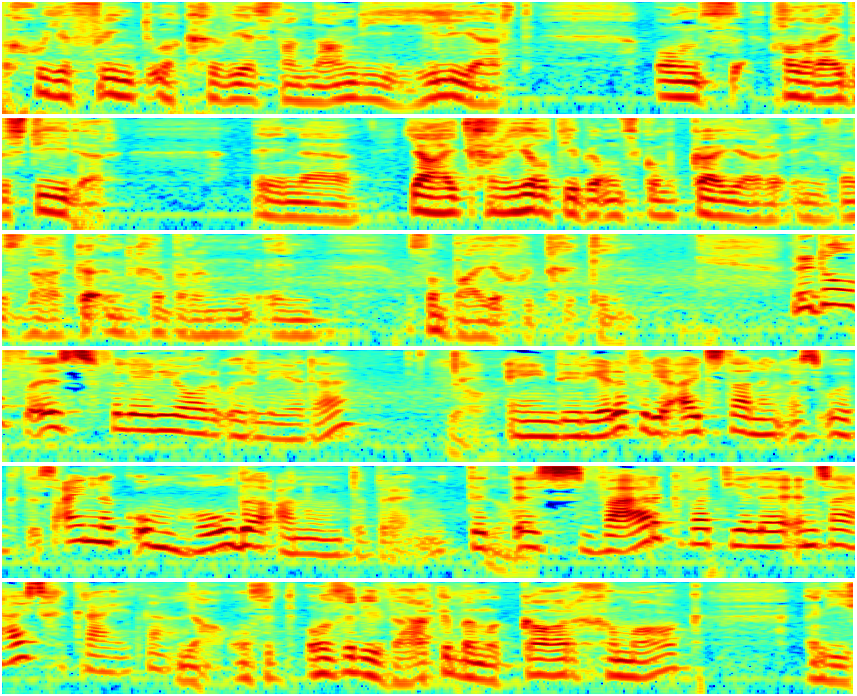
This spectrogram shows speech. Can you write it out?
goeie vriend ook gewees van Nandi Hilliard ons galerybestuurder en uh ja hy het gereeld hier by ons kom kuier en ons werke ingebring en ons hom baie goed geken. Rudolf is verlede jaar oorlede. Ja. En die rede vir die uitstalling is ook dis eintlik om hulde aan hom te bring. Dit Ja. is werk wat jy in sy huis gekry het, né? Ja, ons het ons het die werke bymekaar gemaak in die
